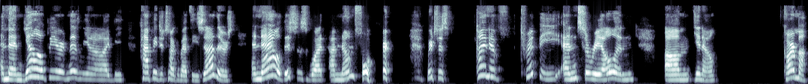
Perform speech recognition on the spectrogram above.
and then Yellowbeard, and then you know, I'd be happy to talk about these others. And now this is what I'm known for, which is kind of trippy and surreal, and um, you know, karma.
